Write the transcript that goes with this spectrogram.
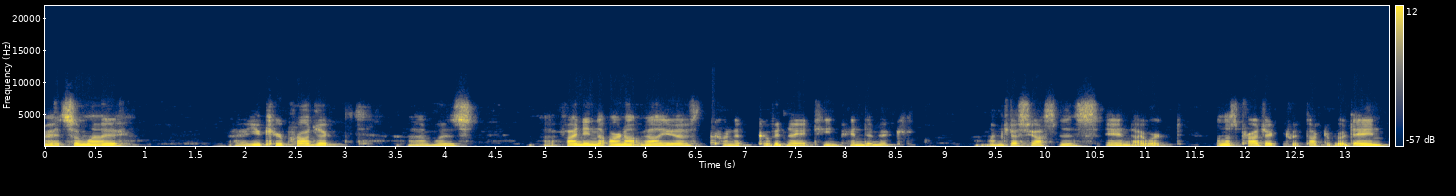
right, so my uh, UCARE project um, was uh, finding the R naught value of the COVID-19 pandemic. I'm Jesse Osnes, and I worked on this project with Dr. Bodane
